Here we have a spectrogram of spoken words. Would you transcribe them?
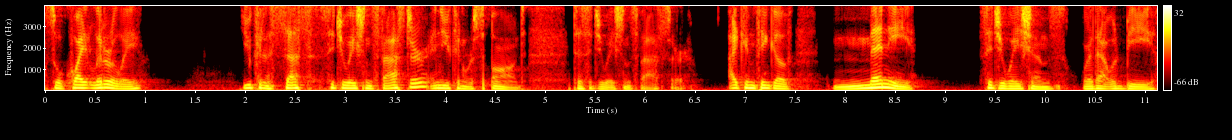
So, quite literally, you can assess situations faster and you can respond to situations faster. I can think of many situations where that would be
